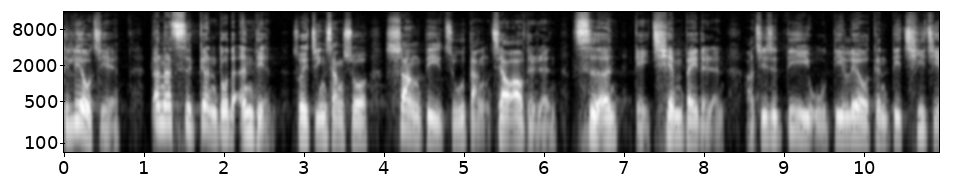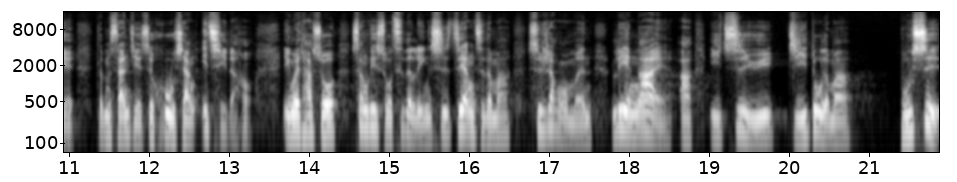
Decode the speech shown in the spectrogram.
第六节。但那赐更多的恩典。所以经上说，上帝阻挡骄傲的人，赐恩给谦卑的人。啊，其实第五、第六跟第七节，这么三节是互相一起的哈。因为他说，上帝所赐的灵是这样子的吗？是让我们恋爱啊，以至于嫉妒的吗？不是。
